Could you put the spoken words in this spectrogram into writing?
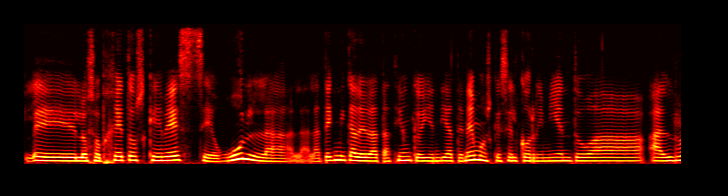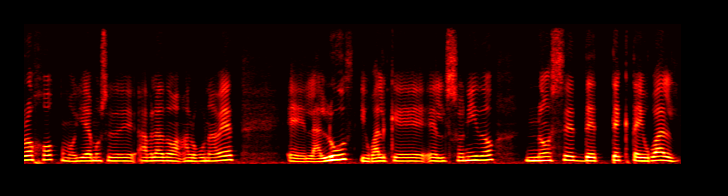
eh, los objetos que ves según la, técnica de datación que hoy en día tenemos, que es el corrimiento al rojo, como ya hemos eh, hablado alguna vez, eh, la luz, igual que el sonido, no se detecta igual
